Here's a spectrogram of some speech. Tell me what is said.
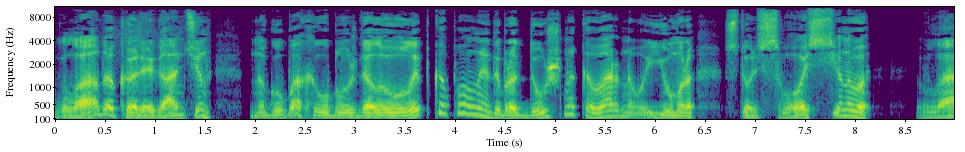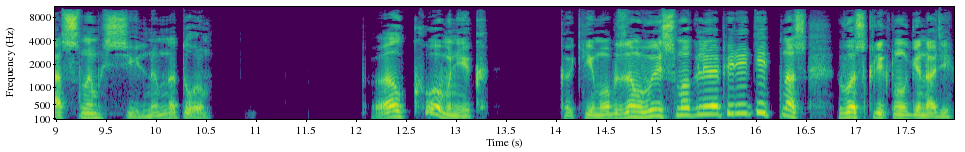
гладок, элегантен, на губах его блуждала улыбка, полная добродушно-коварного юмора, столь свойственного властным, сильным натурам. — Полковник, каким образом вы смогли опередить нас? — воскликнул Геннадий.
